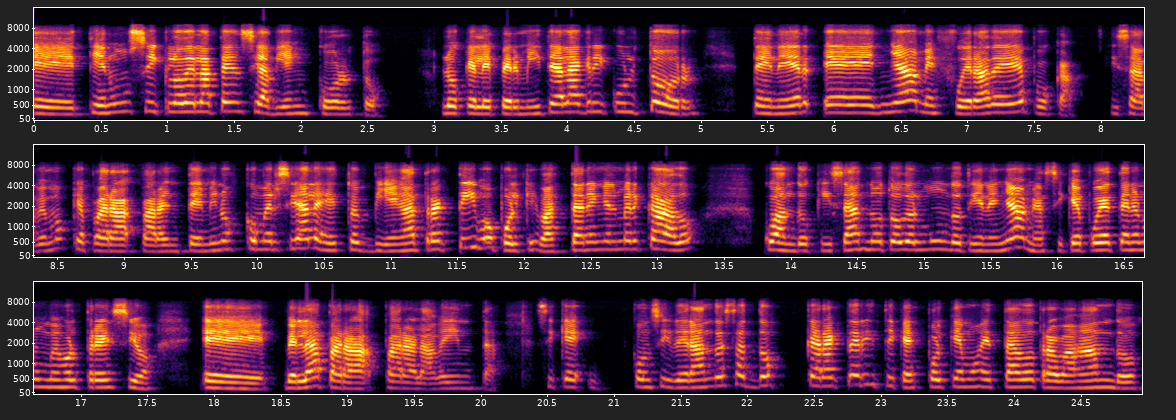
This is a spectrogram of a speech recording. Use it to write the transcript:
eh, tiene un ciclo de latencia bien corto, lo que le permite al agricultor tener ñame fuera de época. Y sabemos que para, para en términos comerciales esto es bien atractivo porque va a estar en el mercado cuando quizás no todo el mundo tiene ñame, así que puede tener un mejor precio, eh, ¿verdad? Para, para la venta. Así que considerando esas dos características es porque hemos estado trabajando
